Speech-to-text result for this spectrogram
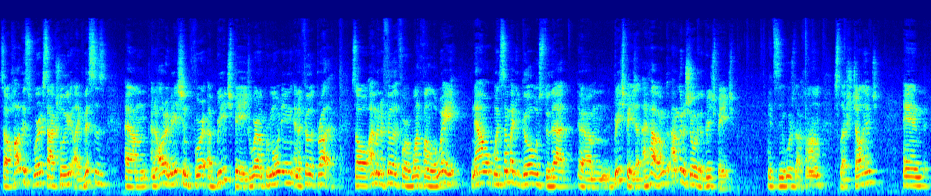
So how this works actually like this is um, an automation for a bridge page where I'm promoting an affiliate product. So I'm an affiliate for One Funnel Away. Now, when somebody goes to that um, bridge page that I have, I'm, I'm going to show you the bridge page. It's nickursu.com slash challenge. And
